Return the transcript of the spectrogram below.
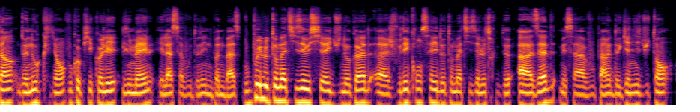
d'un de nos clients. Vous copiez-coller l'email et là, ça vous donne une bonne base. Vous pouvez l'automatiser aussi avec du no-code. Euh, je vous déconseille d'automatiser le truc de A à Z, mais ça va vous permettre de gagner du temps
